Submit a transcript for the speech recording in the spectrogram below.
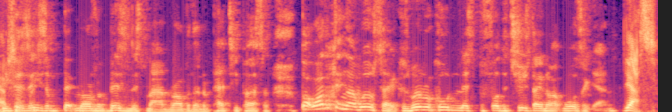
Because he's a bit more of a businessman rather than a petty person. But one thing I will say, because we're recording this before the Tuesday Night Wars again, Yes.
